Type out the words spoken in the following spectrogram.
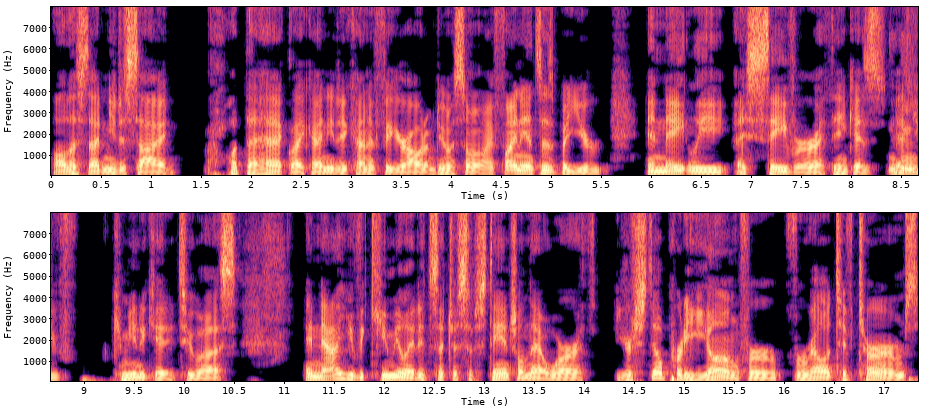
All of a sudden, you decide what the heck? Like, I need to kind of figure out what I'm doing with some of my finances, but you're innately a saver, I think, as, mm-hmm. as you've communicated to us. And now you've accumulated such a substantial net worth. You're still pretty young for, for relative terms.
